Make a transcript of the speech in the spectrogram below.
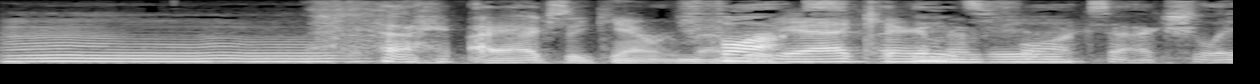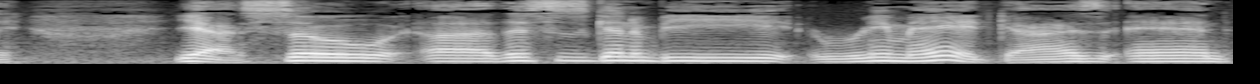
Mm, I, I actually can't remember. Fox. Yeah, I can't think it's remember either. Fox actually. Yeah, so uh, this is going to be remade, guys, and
